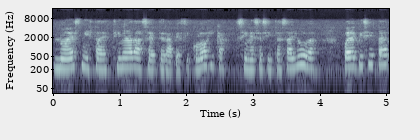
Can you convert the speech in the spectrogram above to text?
No es ni está destinada a hacer terapia psicológica. Si necesitas ayuda, puedes visitar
